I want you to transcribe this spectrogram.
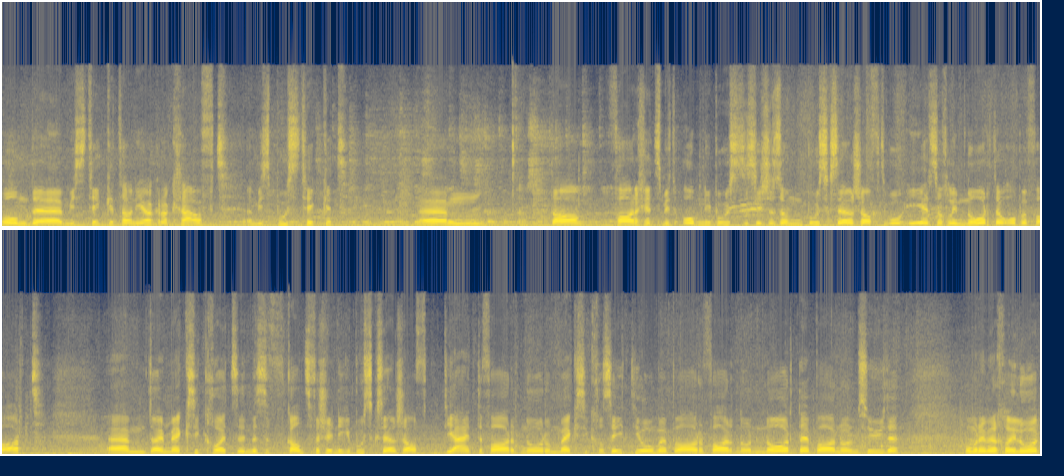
Und äh, mein Ticket habe ich auch gerade gekauft, äh, mein Busticket. Ähm, da fahre ich jetzt mit Omnibus, das ist so eine Busgesellschaft, die eher so ein bisschen im Norden oben fährt. Ähm, hier in Mexiko hat es ganz verschiedene Busgesellschaften. Die einen fahren nur um Mexico City herum, ein paar fahren nur im Norden, ein paar nur im Süden. Wo wir immer ein bisschen schauen,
